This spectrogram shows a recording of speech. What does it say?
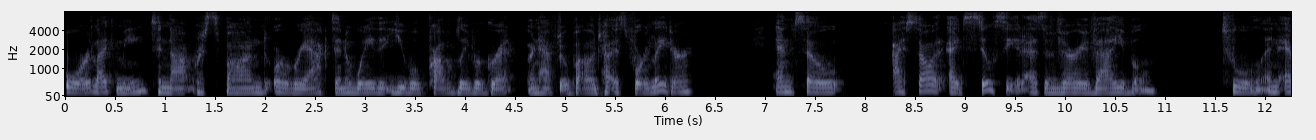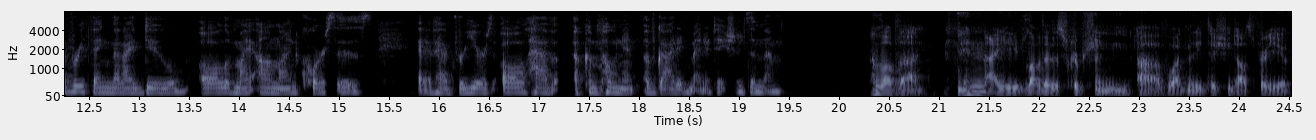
or like me, to not respond or react in a way that you will probably regret and have to apologize for later. And so I saw it, I'd still see it as a very valuable tool and everything that I do, all of my online courses that I've had for years, all have a component of guided meditations in them. I love that. And I love the description of what meditation does for you.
